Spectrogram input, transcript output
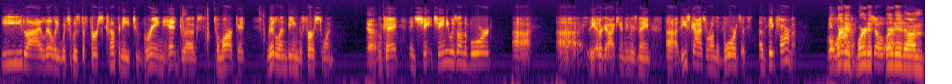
Eli Lilly, which was the first company to bring head drugs to market. Ritalin being the first one. Yeah. Okay, and Ch- Cheney was on the board. Uh, uh, the other guy, I can't think of his name. Uh, these guys were on the boards of, of Big Pharma. Well, where Pharma. did where did So, where uh, did um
